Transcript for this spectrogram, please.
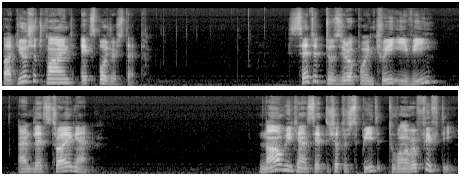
but you should find exposure step. Set it to 0.3 EV and let's try again. Now we can set the shutter speed to 1 over 50.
